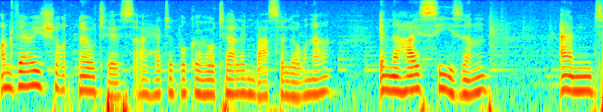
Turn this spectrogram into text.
On very short notice, I had to book a hotel in Barcelona in the high season and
